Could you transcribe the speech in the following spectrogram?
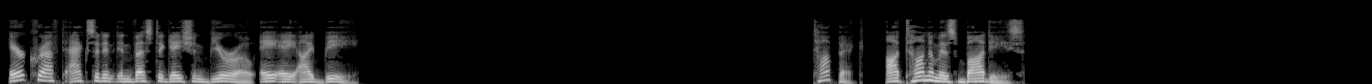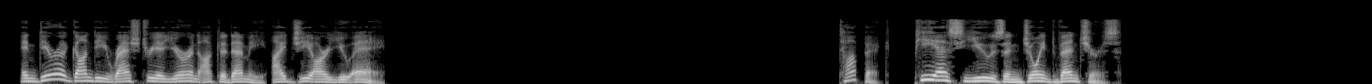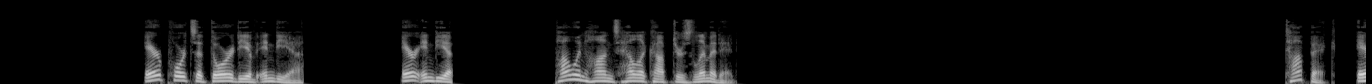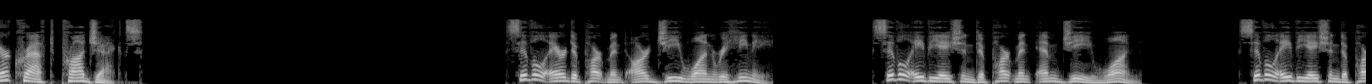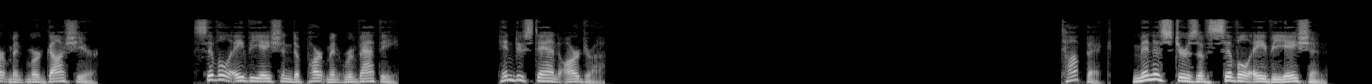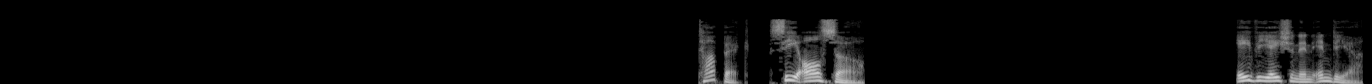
Aircraft Accident Investigation Bureau AAIB. Topic: Autonomous bodies Indira Gandhi Rashtriya Uran Akademi IGRUA PSUs and joint ventures. Airports Authority of India. Air India. Pawan Hans Helicopters Limited. Topic: Aircraft projects. Civil Air Department RG-1 Rohini Civil Aviation Department MG-1 Civil Aviation Department Mrigashir Civil Aviation Department Revathi. Hindustan Ardhra. Ministers of Civil Aviation. See also Aviation in India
